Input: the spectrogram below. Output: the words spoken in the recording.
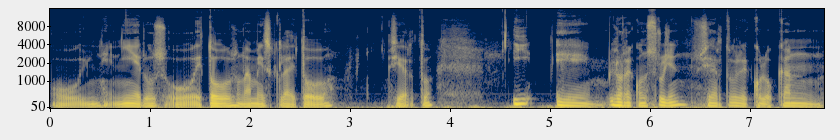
o ingenieros o de todos, una mezcla de todo, ¿cierto? Y eh, lo reconstruyen, ¿cierto? Le colocan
